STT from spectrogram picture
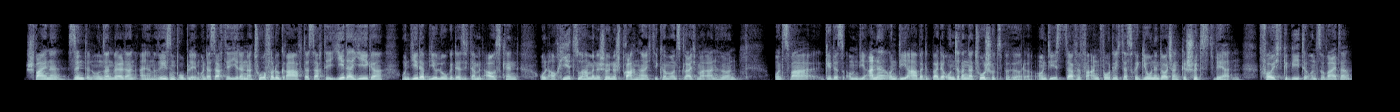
Schweine sind in unseren Wäldern ein Riesenproblem. Und das sagt ja jeder Naturfotograf, das sagt ja jeder Jäger und jeder Biologe, der sich damit auskennt. Und auch hierzu haben wir eine schöne Sprachnachricht, die können wir uns gleich mal anhören. Und zwar geht es um die Anne und die arbeitet bei der unteren Naturschutzbehörde. Und die ist dafür verantwortlich, dass Regionen in Deutschland geschützt werden. Feuchtgebiete und so weiter.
